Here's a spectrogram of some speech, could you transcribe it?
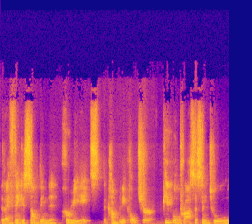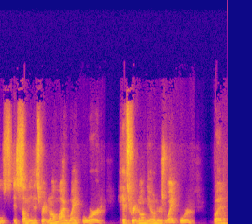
that I think is something that permeates the company culture. People, process, and tools is something that's written on my whiteboard, it's written on the owner's whiteboard. But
